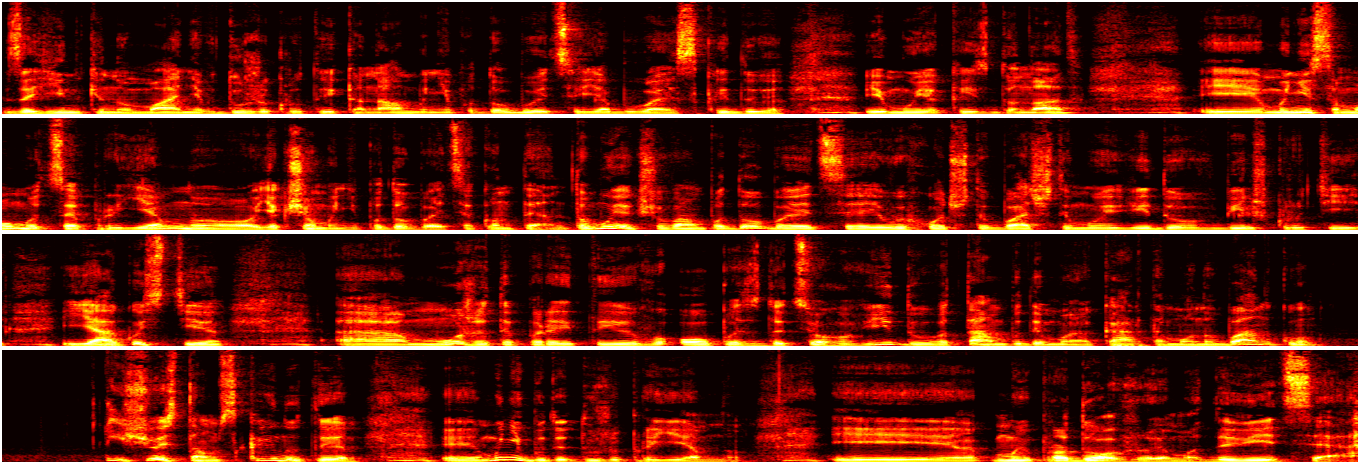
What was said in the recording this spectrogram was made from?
загін кіноманів, дуже крутий канал, мені подобається. Я буває скидаю йому якийсь донат. І мені самому це приємно, якщо мені подобається контент. Тому, якщо вам подобається і ви хочете бачити моє відео в більш крутій якості, можете перейти в опис до цього відео. Там буде моя карта Монобанку. І щось там скинути, е, мені буде дуже приємно. І ми продовжуємо. Дивіться.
